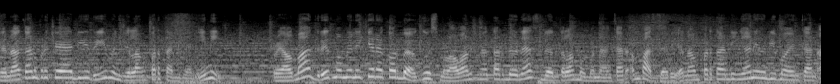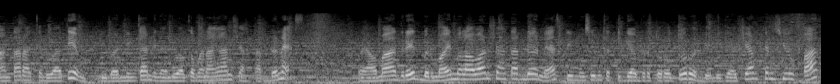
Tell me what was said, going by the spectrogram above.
dan akan percaya diri menjelang pertandingan ini. Real Madrid memiliki rekor bagus melawan Shakhtar Donetsk dan telah memenangkan 4 dari 6 pertandingan yang dimainkan antara kedua tim dibandingkan dengan dua kemenangan Shakhtar Donetsk. Real Madrid bermain melawan Shakhtar Donetsk di musim ketiga berturut-turut di Liga Champions UEFA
